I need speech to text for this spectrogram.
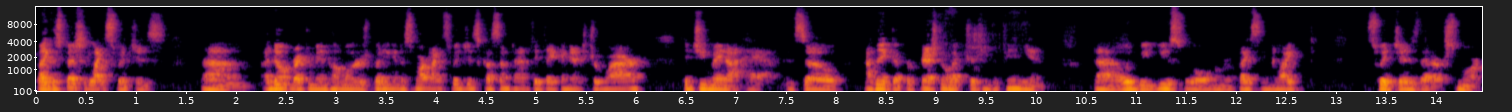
like especially light switches um, I don't recommend homeowners putting in the smart light switches because sometimes they take an extra wire that you may not have. And so I think a professional electrician's opinion uh, would be useful when replacing light switches that are smart.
